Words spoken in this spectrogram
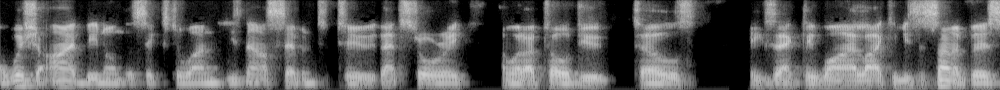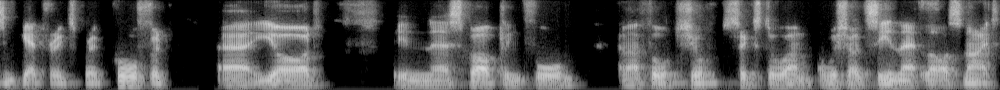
I wish I had been on the six to one. He's now seven to two. That story and what I told you tells exactly why I like him. He's the son of Vercingetorix, Brett Crawford uh, yard in uh, sparkling form. And I thought, sure, six to one. I wish I'd seen that last night.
